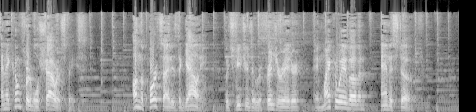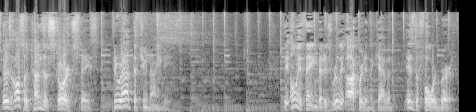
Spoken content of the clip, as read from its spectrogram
and a comfortable shower space. On the port side is the galley, which features a refrigerator, a microwave oven, and a stove. There's also tons of storage space throughout the 290. The only thing that is really awkward in the cabin is the forward berth.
